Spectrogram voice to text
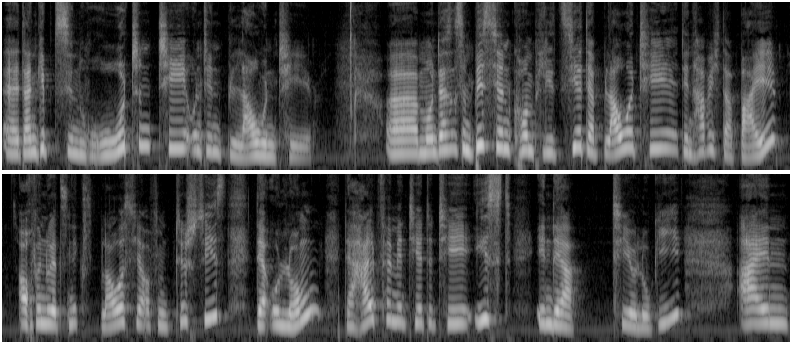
Äh, dann gibt es den roten Tee und den blauen Tee. Ähm, und das ist ein bisschen kompliziert. Der blaue Tee, den habe ich dabei auch wenn du jetzt nichts Blaues hier auf dem Tisch siehst, der Oolong, der halbfermentierte Tee, ist in der Theologie ein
